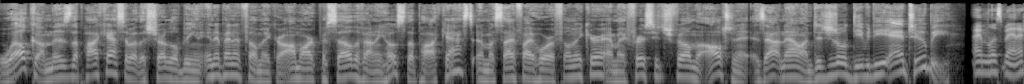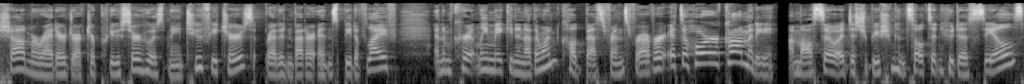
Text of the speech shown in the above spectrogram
Welcome. This is the podcast about the struggle of being an independent filmmaker. I'm Mark Purcell, the founding host of the podcast, and I'm a sci-fi horror filmmaker. And my first feature film, The Alternate, is out now on digital, DVD, and Tubi. I'm Liz Manashil. I'm a writer, director, producer who has made two features, Bread and Butter and Speed of Life, and I'm currently making another one called Best Friends Forever. It's a horror comedy. I'm also a distribution consultant who does sales,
